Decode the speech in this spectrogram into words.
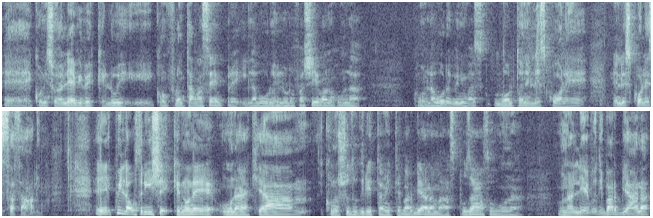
eh, con i suoi allievi perché lui confrontava sempre il lavoro che loro facevano con, la, con il lavoro che veniva svolto nelle scuole, nelle scuole statali. E qui l'autrice, che non è una che ha conosciuto direttamente Barbiana, ma ha sposato una, un allievo di Barbiana,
